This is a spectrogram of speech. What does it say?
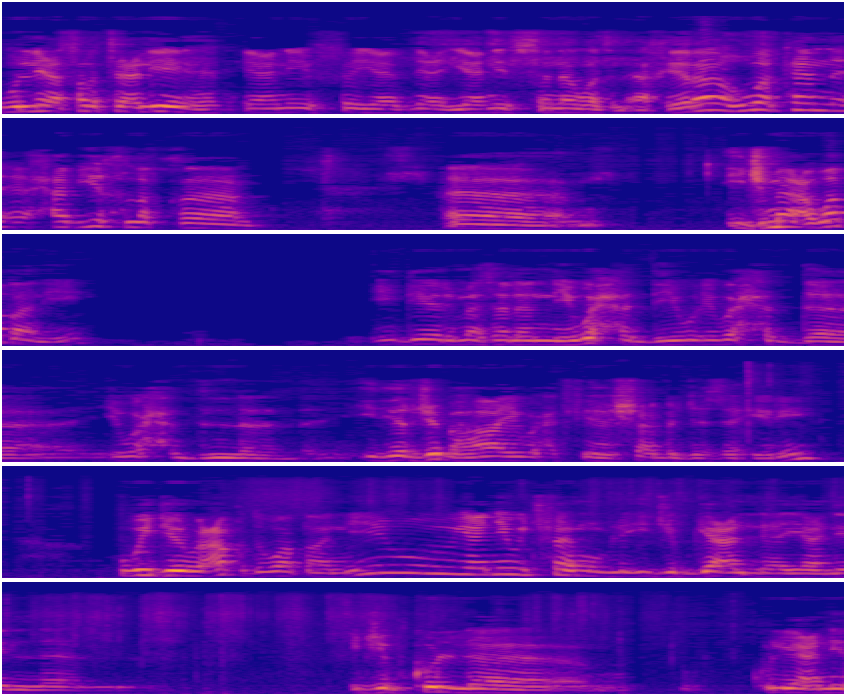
واللي عثرت عليه يعني في يعني في السنوات الأخيرة هو كان حاب يخلق آه، إجماع وطني. يدير مثلا يوحد يوحد يوحد يدير جبهه يوحد فيها الشعب الجزائري. ويديروا عقد وطني ويعني ويتفاهموا بلي يجيب كاع يعني يجيب كل كل يعني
